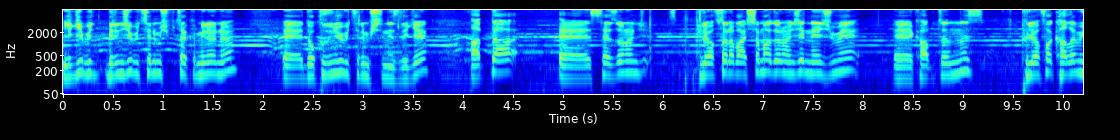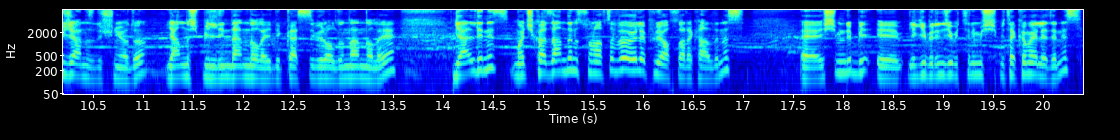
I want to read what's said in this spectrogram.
ligi bir- birinci bitirmiş bir takım İnönü. Ee, dokuzuncu bitirmiştiniz ligi. Hatta e, sezon önce playofflara başlamadan önce Necmi e, kaptanınız playoff'a kalamayacağınızı düşünüyordu. Yanlış bildiğinden dolayı, dikkatsiz bir olduğundan dolayı. Geldiniz, maçı kazandınız son hafta ve öyle playoff'lara kaldınız. Ee, şimdi bir, e, ligi birinci bitirmiş bir takımı elediniz.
